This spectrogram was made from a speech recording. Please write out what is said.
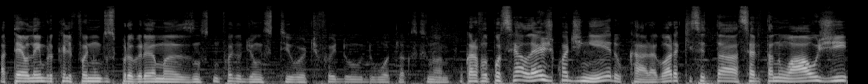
Até eu lembro que ele foi num dos programas. Não foi do Jon Stewart, foi do, do outro lá, que esqueci o nome. O cara falou, pô, você é alérgico a dinheiro, cara. Agora que você tá, a série tá no auge,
